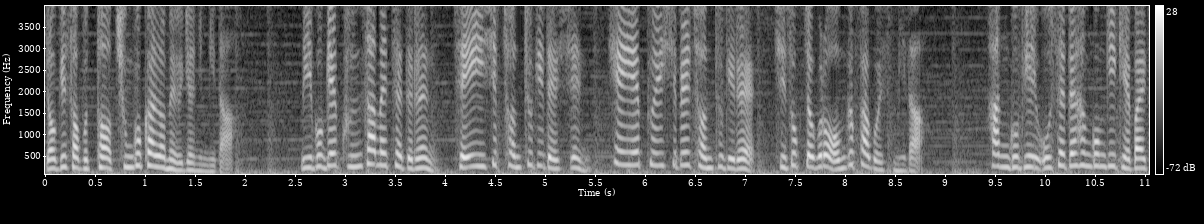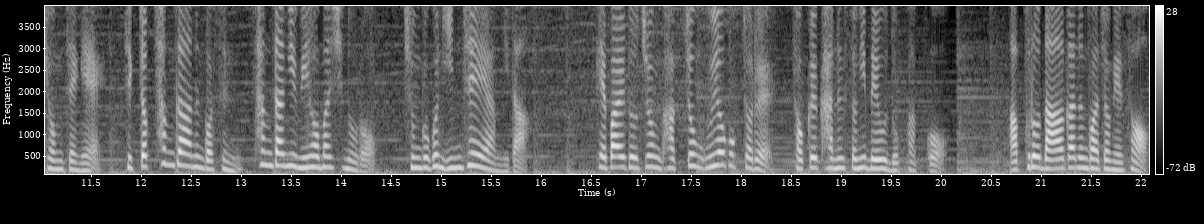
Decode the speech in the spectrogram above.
여기서부터 중국 칼럼의 의견입니다. 미국의 군사 매체들은 J-20 전투기 대신 KF-21 전투기를 지속적으로 언급하고 있습니다. 한국이 5세대 항공기 개발 경쟁에 직접 참가하는 것은 상당히 위험한 신호로 중국은 인지해야 합니다. 개발 도중 각종 우여곡절을 겪을 가능성이 매우 높았고 앞으로 나아가는 과정에서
